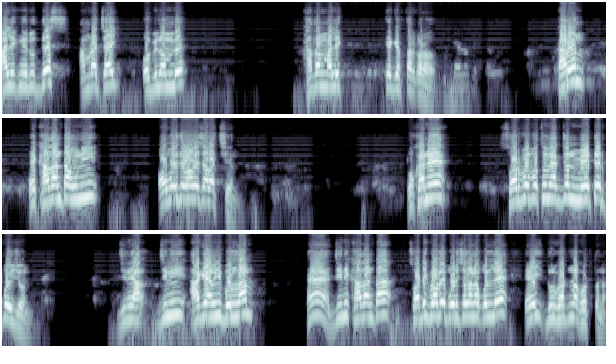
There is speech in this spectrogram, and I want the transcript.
মালিক নিরুদ্দেশ। আমরা চাই অবিলম্বে খাদান মালিককে গ্রেপ্তার করা হোক। কারণ এই খাদানটা উনি অবৈধভাবে চালাচ্ছেন। ওখানে সর্বপ্রথম একজন মেটের প্রয়োজন। যিনি যিনি আগে আমি বললাম হ্যাঁ যিনি খাদানটা সঠিকভাবে পরিচালনা করলে এই দুর্ঘটনা ঘটতো না।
